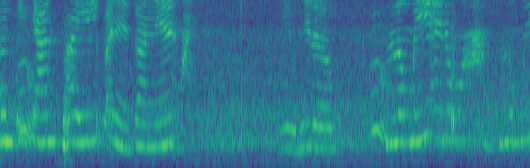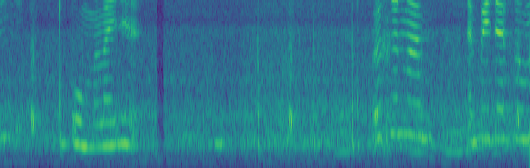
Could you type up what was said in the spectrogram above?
มันเป็นยานไฟหรือเปล่าเนี่ย ตอนเนี้ยใหม่อยู่ที่เดิมสึนามิไอ้นวาสึนามิปุ่มอะไรเนี่ยเอ้ยขึ้นมาเอ็มปีจะซูม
